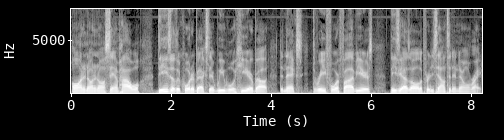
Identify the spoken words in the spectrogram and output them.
on and on and on. Sam Howell. These are the quarterbacks that we will hear about the next three, four, five years. These guys all are pretty talented in their own right.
